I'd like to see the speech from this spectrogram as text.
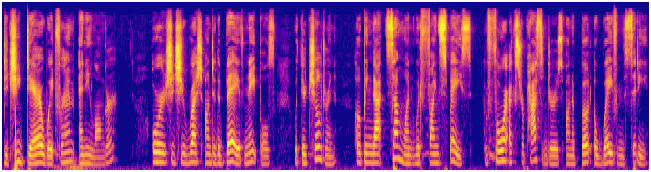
Did she dare wait for him any longer? Or should she rush onto the bay of Naples with their children, hoping that someone would find space for four extra passengers on a boat away from the city.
